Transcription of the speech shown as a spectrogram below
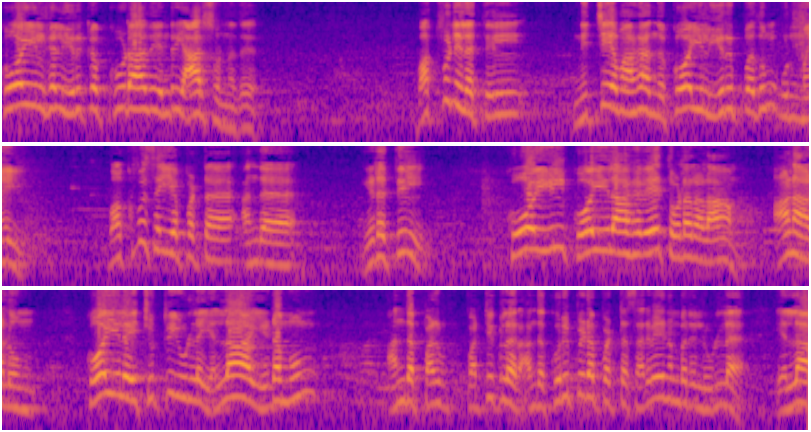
கோயில்கள் இருக்கக்கூடாது என்று யார் சொன்னது? வக்ஃபு நிலத்தில் நிச்சயமாக அந்த கோயில் இருப்பதும் உண்மை. வக்ஃபு செய்யப்பட்ட அந்த இடத்தில் கோயில் கோயிலாகவே தொடரலாம். ஆனாலும் கோயிலை சுற்றியுள்ள எல்லா இடமும் அந்த பர்டிகுலர் அந்த குறிப்பிடப்பட்ட சர்வே நம்பரில் உள்ள எல்லா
